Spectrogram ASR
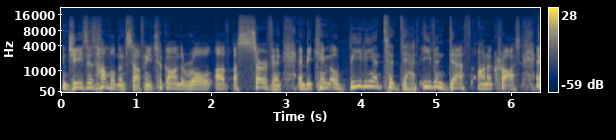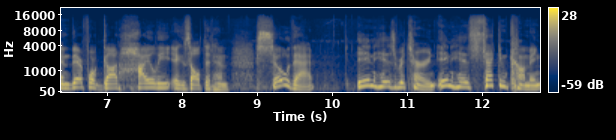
and Jesus humbled himself and he took on the role of a servant and became obedient to death, even death on a cross. And therefore, God highly exalted him so that in his return, in his second coming,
